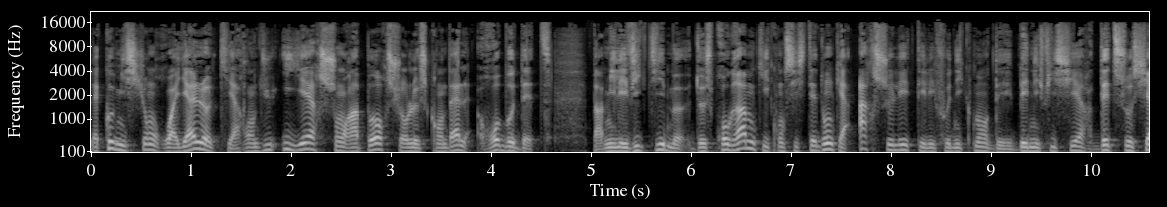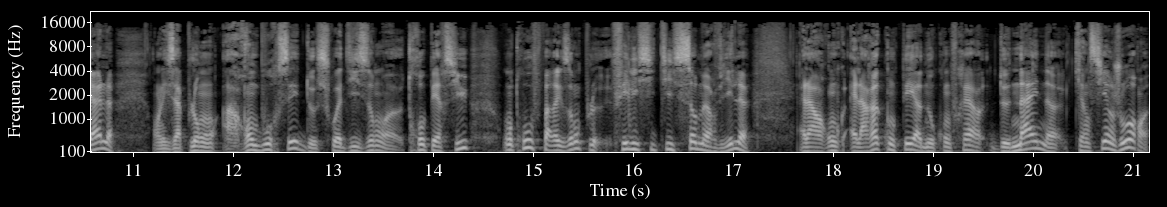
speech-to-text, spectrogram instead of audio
la commission royale qui a rendu hier son rapport sur le scandale Robodet. Parmi les victimes de ce programme, qui consistait donc à harceler téléphoniquement des bénéficiaires d'aide sociale en les appelant à rembourser de soi-disant euh, trop perçus, on trouve par exemple Felicity Somerville. Elle a, raconté à nos confrères de Nine qu'ainsi un jour,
